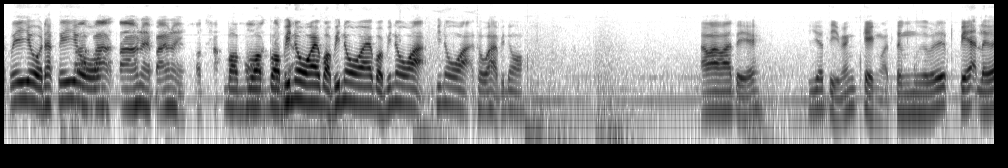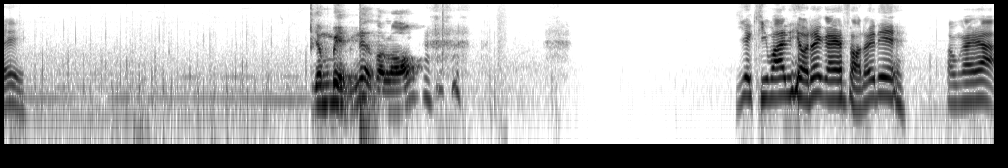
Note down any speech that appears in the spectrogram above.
ทักลี่อยู่ทักลี่อยู่ป้าตามหน่อยป้าหน่อยเขาทักบอกห่บอกบอกเต็มพี่โนเลยไงบอกพี่โนไงบอกพี่โนอะพี่โนอะโทรหาพี่โนเอามามาเต๋พี่ตีแม่งเก่งว่ะตึงมือไปเลยเปี้ยเลยยังเหม็นเนี่ยขอร้องเยี่ยขี่ม้าเดียวได้ไงสอนด้วยดิทำไงอะ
